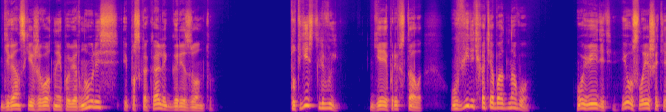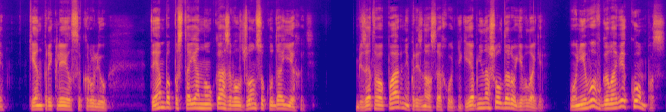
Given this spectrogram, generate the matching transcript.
Гигантские животные повернулись и поскакали к горизонту. «Тут есть львы?» — Гея привстала. «Увидеть хотя бы одного». «Увидите и услышите». Кен приклеился к рулю. Тембо постоянно указывал Джонсу, куда ехать. «Без этого парня, — признался охотник, — я бы не нашел дороги в лагерь. У него в голове компас».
